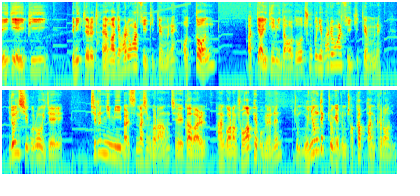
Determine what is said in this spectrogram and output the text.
AD, AP 유닛들을 다양하게 활용할 수 있기 때문에 어떤 낫게 아이템이 나와도 충분히 활용할 수 있기 때문에 이런 식으로 이제 시루님이 말씀하신 거랑 제가 말한 거랑 종합해 보면은 좀 운영덱 쪽에 좀 적합한 그런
